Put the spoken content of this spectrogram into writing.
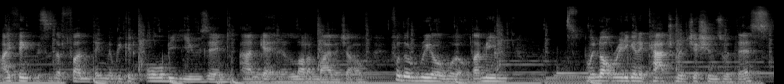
I think this is a fun thing that we could all be using and getting a lot of mileage out of for the real world. I mean, we're not really gonna catch magicians with this,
